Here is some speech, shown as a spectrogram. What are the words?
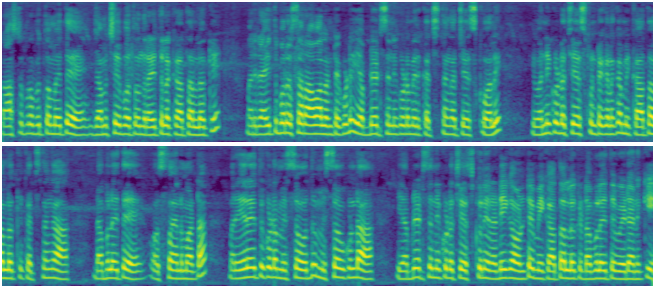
రాష్ట్ర ప్రభుత్వం అయితే జమ చేయబోతోంది రైతుల ఖాతాల్లోకి. మరి రైతు భరోసా రావాలంటే కూడా ఈ అప్డేట్స్ అన్ని కూడా మీరు ఖచ్చితంగా చేసుకోవాలి. ఇవన్నీ కూడా చేసుకుంటే కనుక మీ ఖాతాల్లోకి ఖచ్చితంగా డబ్బులు అయితే వస్తాయన్నమాట. మరి ఏ రైతు కూడా మిస్ అవ్వద్దు. మిస్ అవ్వకుండా ఈ అప్డేట్స్ అన్ని కూడా చేసుకుని రెడీగా ఉంటే మీ ఖాతాల్లోకి డబ్బులు అయితే వేయడానికి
